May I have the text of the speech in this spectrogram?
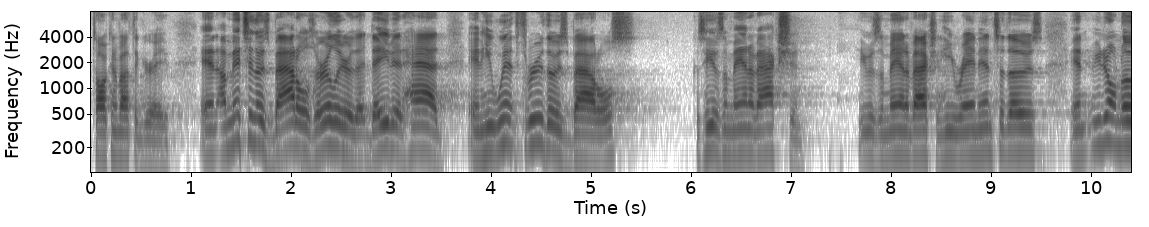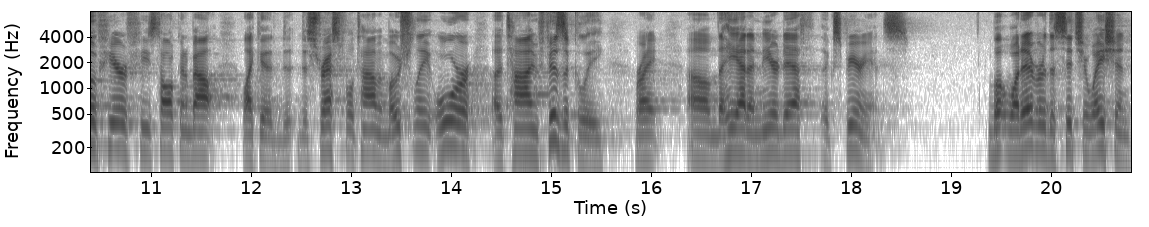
Talking about the grave. And I mentioned those battles earlier that David had, and he went through those battles because he was a man of action. He was a man of action. He ran into those. And you don't know if here if he's talking about like a d- distressful time emotionally or a time physically, right? Um, that he had a near death experience. But whatever the situation,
